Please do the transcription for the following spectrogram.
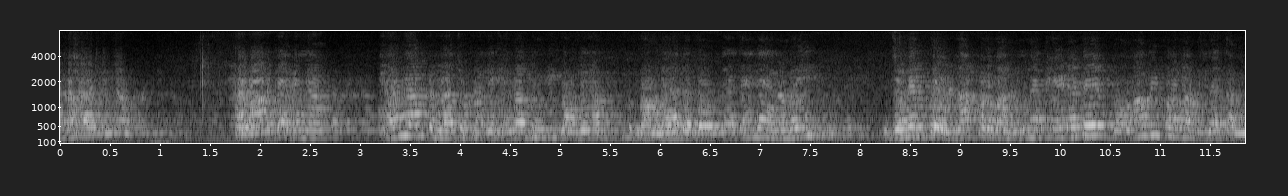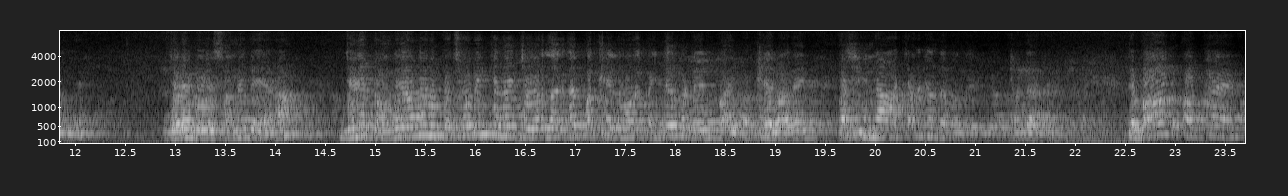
ਤੋੜਨੀਆਂ ਕਹਾਣੀਆਂ, ਪ੍ਰਵਾਨ ਕਰ ਰਹੀਆਂ। ਹੋਈਆਂ ਪੱਲਾ ਚੁੱਕਣ ਦੇ ਖੇਮਾ ਤੂੰ ਗਾਉਂਦੇ ਆ ਗਾਉਂਦੇ ਆ ਤੇ ਬੋਲਦੇ ਆ ਕਹਿੰਦੇ ਨਾ ਬਈ, ਜਿਵੇਂ ਢੋਲਣਾ ਪਰਵਾਨੀ ਨਾਲ ਖੇਡ ਹੈ ਤੇ ਗਾਉਣਾ ਵੀ ਪਰਵਾਨੀ ਦਾ ਕੰਮ ਹੀ ਹੈ। ਜਿਹੜੇ ਬੋਲ ਸਮਝਦੇ ਆ ਨਾ, ਜਿਹੜੇ ਗਾਉਂਦੇ ਆ, ਉਹਨਾਂ ਨੂੰ ਪੁੱਛੋ ਵੀ ਕਿਵੇਂ ਜ਼ੋਰ ਲੱਗਦਾ, ਪੱਖੇ ਲਾਉਣੇ ਪੈਂਦੇ, ਵੱਡੇ ਭਾਈ ਪੱਖੇ ਲਾ ਦੇ, ਪਸੀਨਾ ਚੜ ਜਾਂਦਾ ਬੰਦੇ ਨੂੰ ਯਾਰ ਠੰਡਾ ਤੇ ਬਹੁਤ ਔਖਾ ਹੈ,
